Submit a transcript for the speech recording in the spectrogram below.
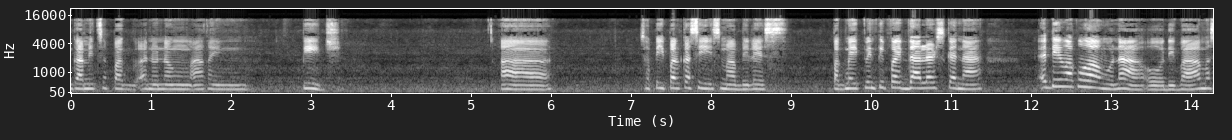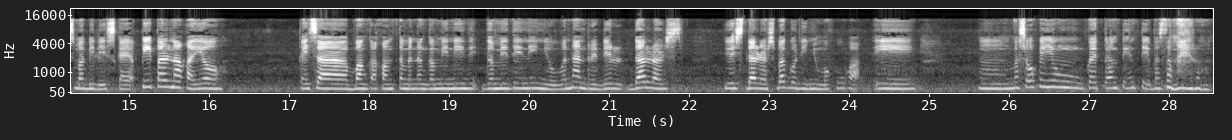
gamit sa pag ano ng aking page. Ah, sa PayPal kasi is mabilis. Pag may $25 ka na, eh di makuha mo na. O, di ba? Mas mabilis. Kaya PayPal na kayo. Kaysa bank account naman ang gamitin, gamitin ninyo, $100 US dollars bago din nyo makuha. Eh, mm, mas okay yung kahit unti-unti basta mayroon.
